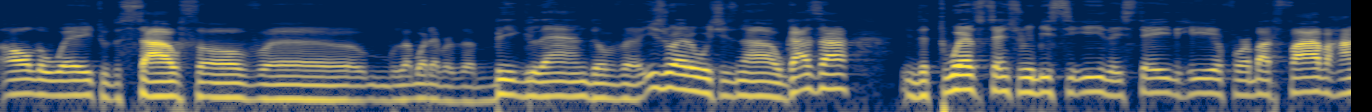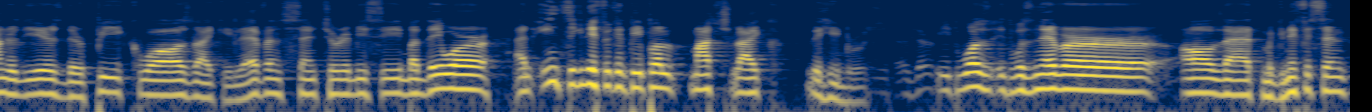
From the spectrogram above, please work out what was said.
all the way to the south of uh, whatever the big land of uh, Israel, which is now Gaza. In the 12th century BCE, they stayed here for about 500 years. Their peak was like 11th century BCE, but they were an insignificant people, much like the Hebrews. It was it was never all that magnificent.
